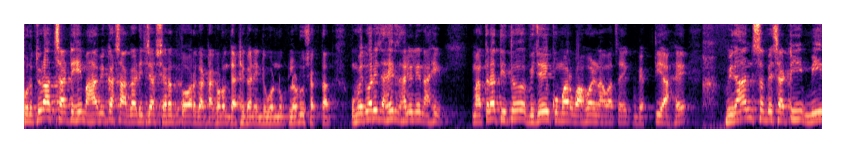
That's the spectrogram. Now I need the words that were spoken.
पृथ्वीराज साठे हे महाविकास आघाडीच्या शरद पवार गटाकडून त्या ठिकाणी निवडणूक लढू शकतात. उमेदवारी जाहीर झालेली नाही. मात्र तिथं विजयकुमार वाहळ नावाचा एक व्यक्ती आहे. विधानसभेसाठी मी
